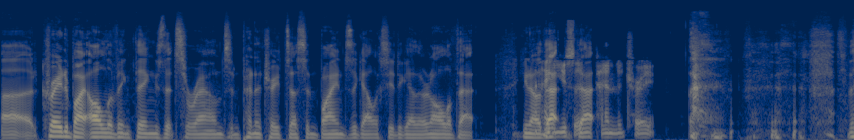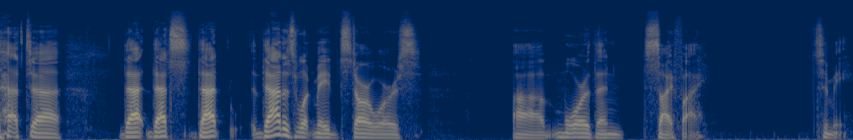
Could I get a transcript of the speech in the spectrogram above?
uh, created by all living things that surrounds and penetrates us and binds the galaxy together and all of that. You know that you said that penetrate. that uh, that that's that that is what made Star Wars uh, more than sci-fi to me,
